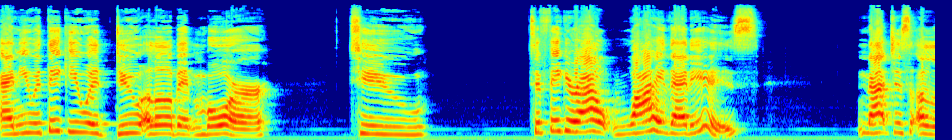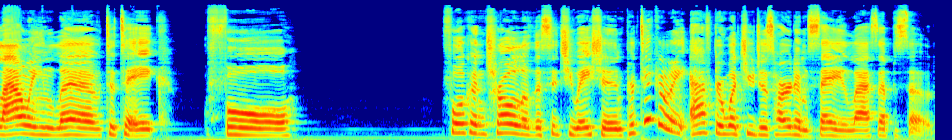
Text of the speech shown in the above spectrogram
And you would think you would do a little bit more to to figure out why that is. Not just allowing Lev to take full full control of the situation, particularly after what you just heard him say last episode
